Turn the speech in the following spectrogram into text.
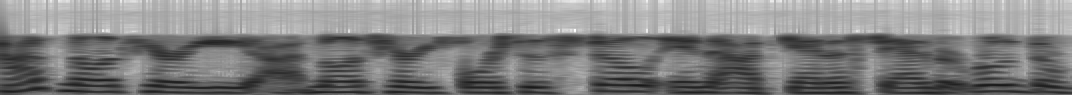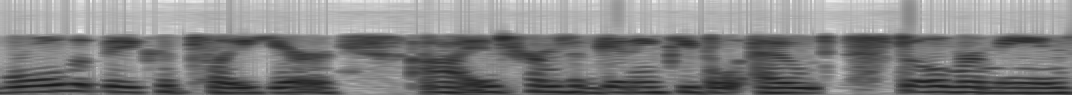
has military uh, military forces still in Afghanistan, but really the role that they could play here uh, in terms of getting people out still remains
